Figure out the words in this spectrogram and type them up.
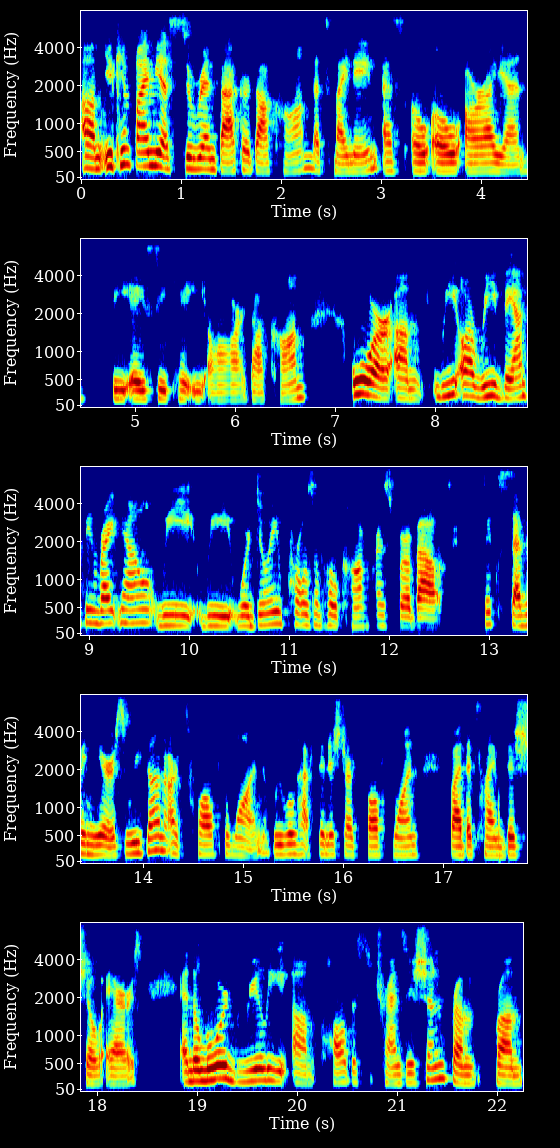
Um, you can find me at soorinbacker.com. That's my name, S O O R I N B A C K E R.com. Or um, we are revamping right now. We we we're doing Pearls of Hope conference for about six, seven years. So we've done our 12th one. We will have finished our 12th one by the time this show airs. And the Lord really um, called us to transition from from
